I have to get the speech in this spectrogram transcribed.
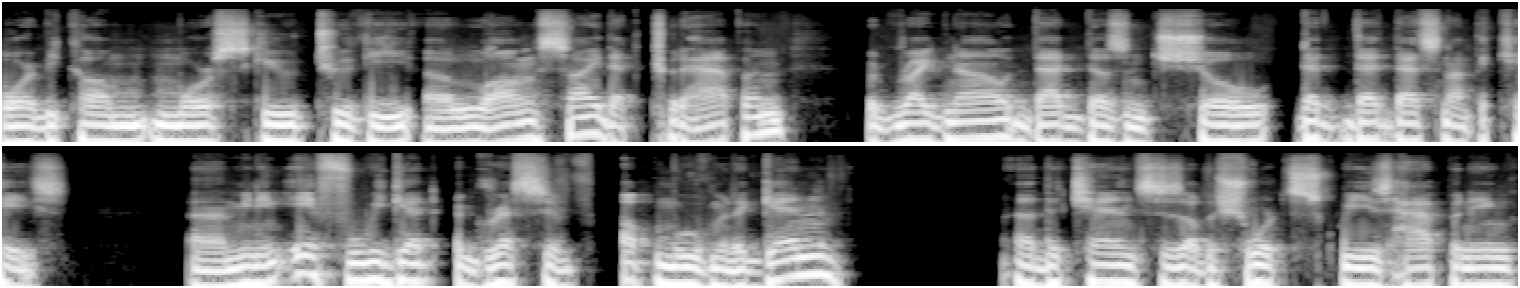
or become more skewed to the uh, long side. That could happen, but right now that doesn't show that that that's not the case. Uh, meaning, if we get aggressive up movement again, uh, the chances of a short squeeze happening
